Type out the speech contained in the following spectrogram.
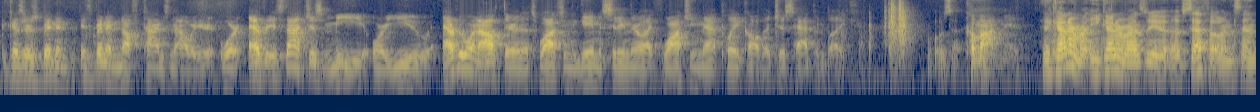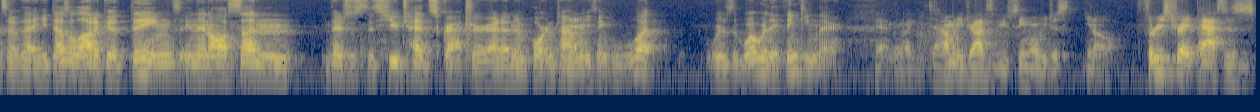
because there's been an, it's been enough times now where you're where every it's not just me or you, everyone out there that's watching the game is sitting there like watching that play call that just happened. Like, what was that? come on, man. It kind of he kind of reminds me of Sefo in the sense of that he does a lot of good things, and then all of a sudden there's just this huge head scratcher at an important time Yeah. where you think, what was what were they thinking there? Yeah, I mean, like, how many drives have you seen where we just, you know, three straight passes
